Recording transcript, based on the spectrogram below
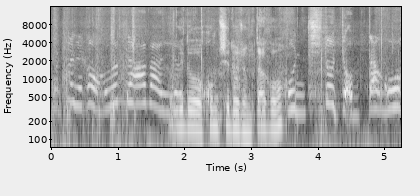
아빠 내가 어른데 하나 알려 여기도 곰치도 좀 따고 건치도 좀 따고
